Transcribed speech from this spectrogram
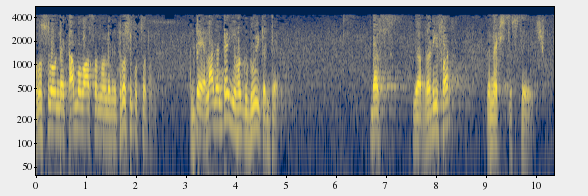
మనస్సులో ఉండే కామవాసనలని త్రోసిపుచ్చటం. అంటే ఎలాగంటే you have to do it అంతే. బస్ you are ready for the next stage.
